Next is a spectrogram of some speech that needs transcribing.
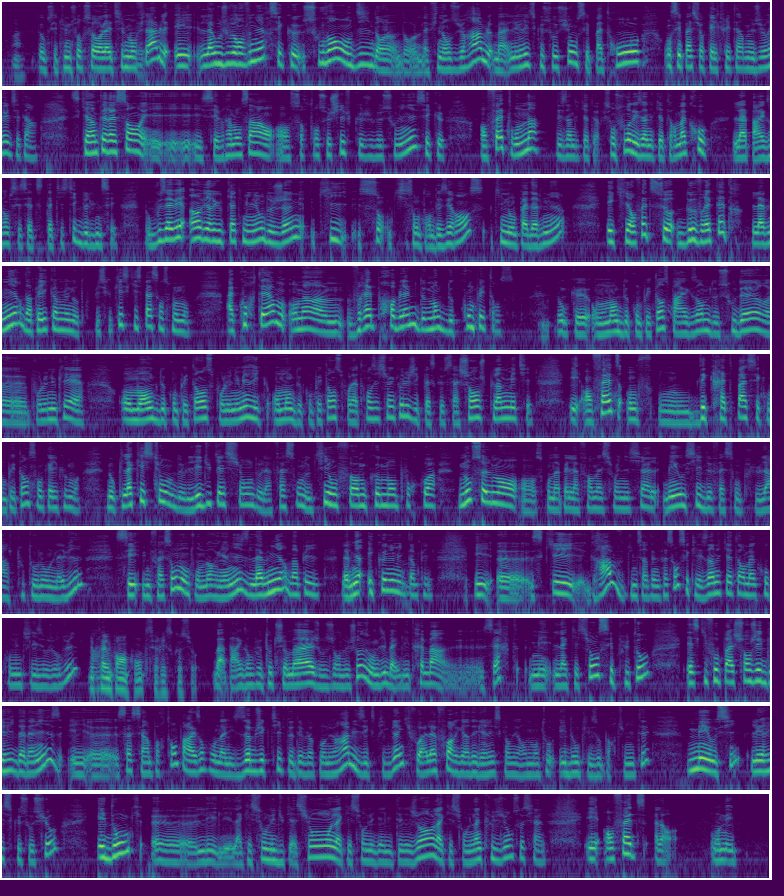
Donc c'est une source relativement fiable. Et là où je veux en venir, c'est que souvent on dit dans, la finance durable, bah, les risques sociaux, on ne sait pas trop, on ne sait pas sur quels critères mesurer, etc. Ce qui est intéressant, et, c'est vraiment ça en, en, sortant ce chiffre que je veux souligner, c'est que en fait, on a des indicateurs, qui sont souvent des indicateurs macro. Là, par exemple, c'est cette statistique de l'INSEE. Donc, vous avez 1,4 million de jeunes qui sont, qui sont en déshérence, qui n'ont pas d'avenir, et qui, en fait, devraient être l'avenir d'un pays comme le nôtre. Puisque qu'est-ce qui se passe en ce moment À court terme, on a un vrai problème de manque de compétences. Donc euh, on manque de compétences, par exemple, de soudeurs euh, pour le nucléaire. On manque de compétences pour le numérique. On manque de compétences pour la transition écologique parce que ça change plein de métiers. Et en fait, on ne décrète pas ces compétences en quelques mois. Donc la question de l'éducation, de la façon de qui on forme, comment, pourquoi, non seulement en ce qu'on appelle la formation initiale, mais aussi de façon plus large tout au long de la vie, c'est une façon dont on organise l'avenir d'un pays, l'avenir économique d'un pays. Et euh, ce qui est grave, d'une certaine façon, c'est que les indicateurs macro qu'on utilise aujourd'hui ne prennent pas en compte ces risques sociaux. Bah, par exemple, le taux de chômage ou ce genre de choses, on dit bah, il est très bas, euh, certes, mais la question c'est plutôt est-ce qu'il ne faut pas changer de grille d'analyse? Et euh, ça c'est important. Par exemple, on a les objectifs de développement durable, ils expliquent bien qu'il faut à la fois regarder les risques environnementaux et donc les opportunités, mais aussi les risques sociaux et donc, euh, la question de l'éducation, la question de l'égalité des genres, la question de l'inclusion sociale. Et en fait, alors, on est,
